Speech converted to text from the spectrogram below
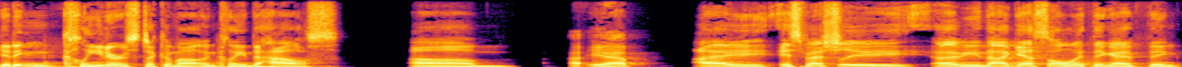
getting cleaners to come out and clean the house. Um, Uh, yep. I especially, I mean, I guess the only thing I think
